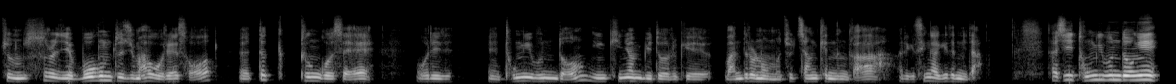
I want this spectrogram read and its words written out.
좀 스스로 이제 모금도 좀 하고 그래서 예, 뜻깊은 곳에 우리 예, 독립운동 기념비도 이렇게 만들어 놓으면 좋지 않겠는가 이렇게 생각이 듭니다. 사실 독립운동이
